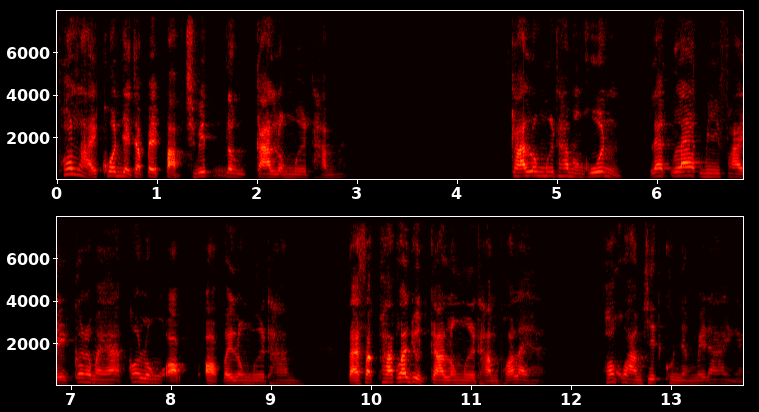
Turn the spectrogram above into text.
เพราะหลายคนอยากจะไปปรับชีวิตตรงการลงมือทำฮะการลงมือทำของคุณ แรก ๆ มีไฟก็ทำไมฮะ ก็ลงออกออกไปลงมือทำแต่สักพักแล้วหยุดการลงมือทำเพราะอะไรฮะ เพราะความคิดคุณยังไม่ได้ไง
